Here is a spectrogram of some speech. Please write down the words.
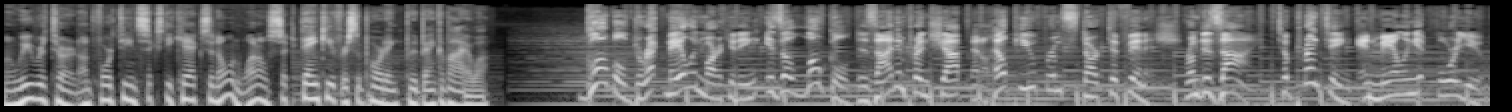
when we return on 1460 KXNO and 106. Thank you for supporting Food Bank of Iowa. Global Direct Mail and Marketing is a local design and print shop that'll help you from start to finish. From design to printing and mailing it for you.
